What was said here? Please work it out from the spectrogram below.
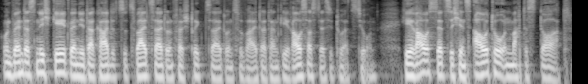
Und wenn das nicht geht, wenn ihr da gerade zu zweit seid und verstrickt seid und so weiter, dann geh raus aus der Situation. Geh raus, setz dich ins Auto und mach es dort.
